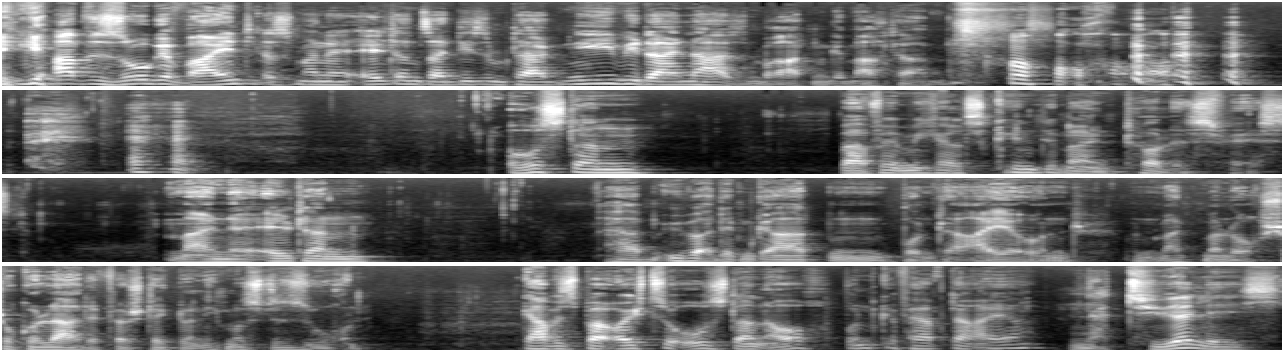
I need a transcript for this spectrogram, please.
Ich habe so geweint, dass meine Eltern seit diesem Tag nie wieder einen Hasenbraten gemacht haben. Ostern war für mich als Kind immer ein tolles Fest. Meine Eltern haben überall im Garten bunte Eier und, und manchmal noch Schokolade versteckt und ich musste suchen. Gab es bei euch zu Ostern auch bunt gefärbte Eier? Natürlich.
